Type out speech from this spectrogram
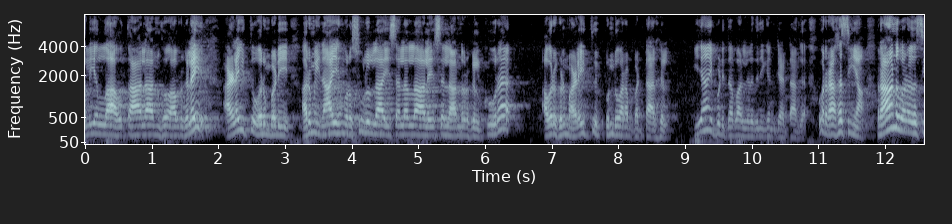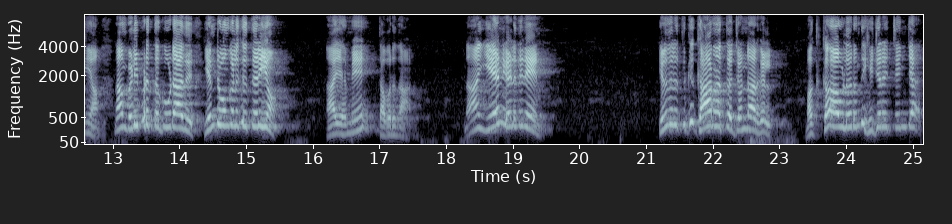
ரலியல்லாஹு தாலான்ஹு அவர்களை அழைத்து வரும்படி அருமை நாயகம் ரசூலுல்லாஹி சல்லல்லா அலைஹி வஸல்லம் அவர்கள் கூற அவர்களும் அழைத்து கொண்டு வரப்பட்டார்கள். ஏன் இப்படி தபால் எழுதுனீங்கன்னு கேட்டாங்க. ஒரு ரகசியம் இராணுவ ரகசியம். நாம் வெளிப்படுத்தக்கூடாது என்று உங்களுக்கு தெரியும். நாயகமே தவறுதான். நான் ஏன் எழுதினேன்? எழுதுறதுக்கு காரணத்தை சொன்னார்கள். மக்காவிலிருந்து ஹிஜரை செஞ்ச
